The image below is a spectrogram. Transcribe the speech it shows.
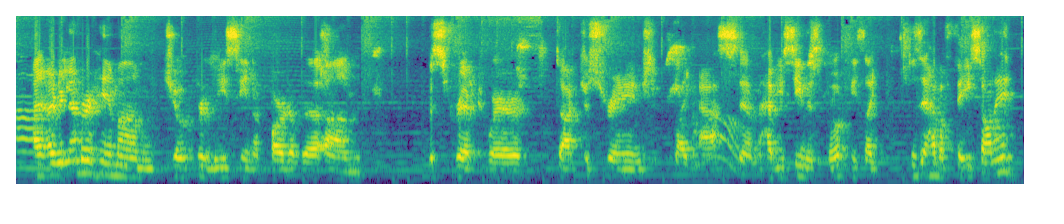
Um, I, I remember him um, joke releasing a part of the um, the script where Doctor Strange like asks Oh. him, "Have you seen this book?" He's like, "Does it have a face on it?"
